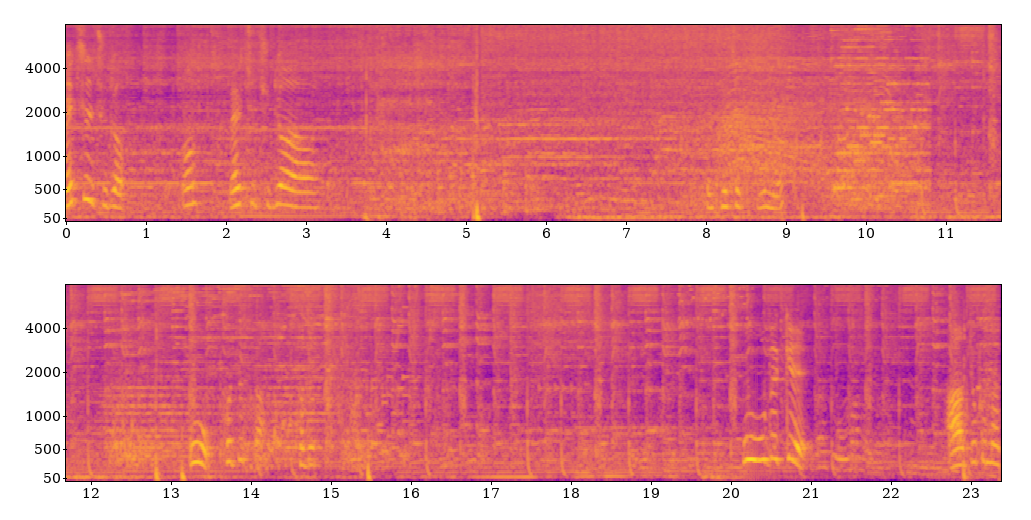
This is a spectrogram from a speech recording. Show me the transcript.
맥스 죽여. 어? 맥스 죽여. 그럼 벌써 죽었네. 오, 퍼졌다. 퍼졌다. 오, 500개. 아, 조금만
